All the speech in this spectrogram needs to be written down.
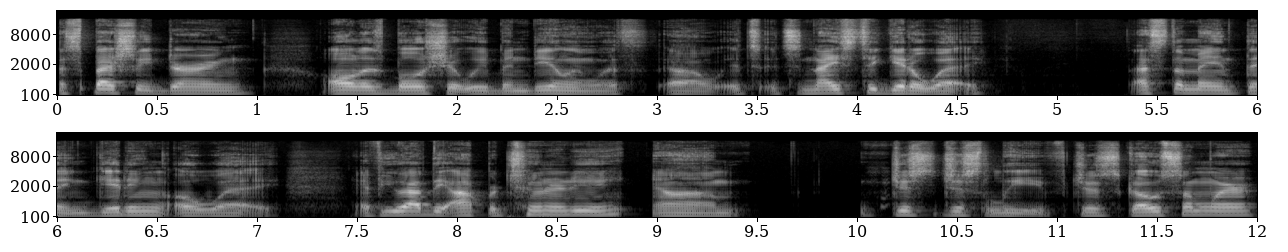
especially during all this bullshit we've been dealing with. Uh, it's it's nice to get away. That's the main thing, getting away. If you have the opportunity, um, just just leave. Just go somewhere.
